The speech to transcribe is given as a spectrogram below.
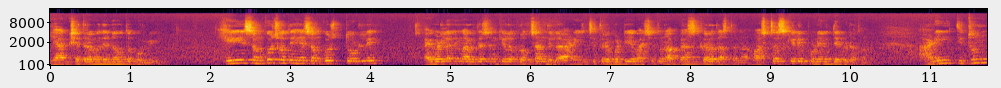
ह्या क्षेत्रामध्ये नव्हतं पूर्वी. हे संकोच होते हे संकोच तोडले. आईवडिलांनी मार्गदर्शन केलं प्रोत्साहन दिलं आणि चित्रपटीय भाषेतून अभ्यास करत असताना मास्टर्स केले पुणे विद्यापीठातून. आणि तिथून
